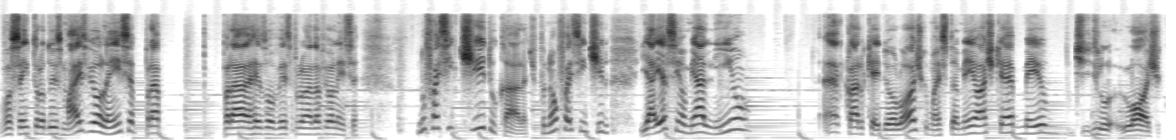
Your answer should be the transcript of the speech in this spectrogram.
você introduz mais violência para resolver esse problema da violência. Não faz sentido, cara. Tipo, não faz sentido. E aí, assim, eu me alinho. É claro que é ideológico, mas também eu acho que é meio de, lógico,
